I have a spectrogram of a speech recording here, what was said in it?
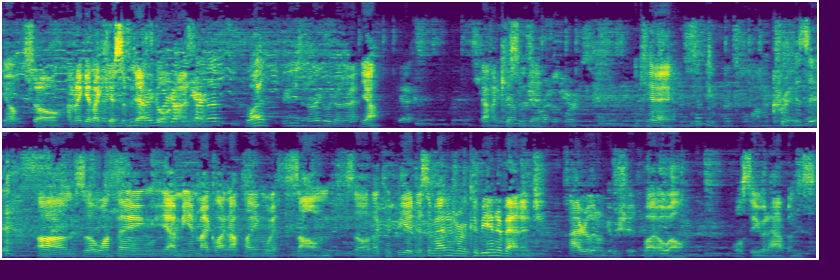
Yep. So I'm gonna get my kiss of death going on here. What? You're using the regular gun, right? Yeah. Okay. Got my kiss of death. Okay. Crazy. Um, so one thing, yeah, me and Michael are not playing with sound, so that could be a disadvantage or it could be an advantage. I really don't give a shit. But oh well, we'll see what happens.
